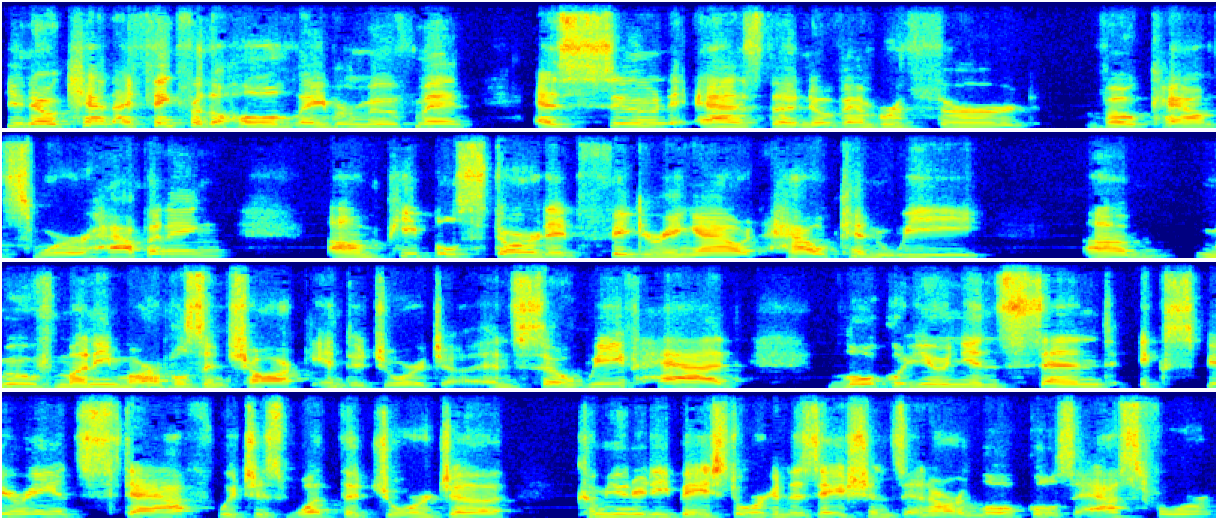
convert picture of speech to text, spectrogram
You know, Ken, I think for the whole labor movement, as soon as the November 3rd vote counts were happening, um, people started figuring out how can we um, move money, marbles, and chalk into Georgia. And so we've had local unions send experienced staff, which is what the Georgia community-based organizations and our locals asked for,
